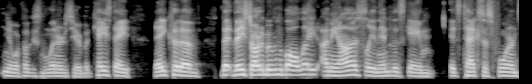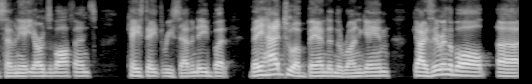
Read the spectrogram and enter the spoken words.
you know we're focusing on the winners here. But K State, they could have they started moving the ball late. I mean, honestly, in the end of this game, it's Texas 478 yards of offense, K State 370, but they had to abandon the run game. Guys, they ran the ball uh,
